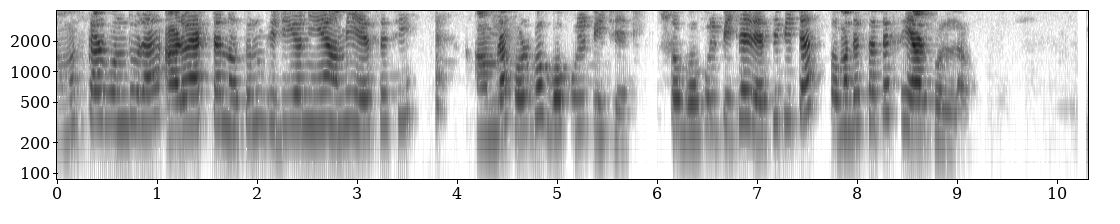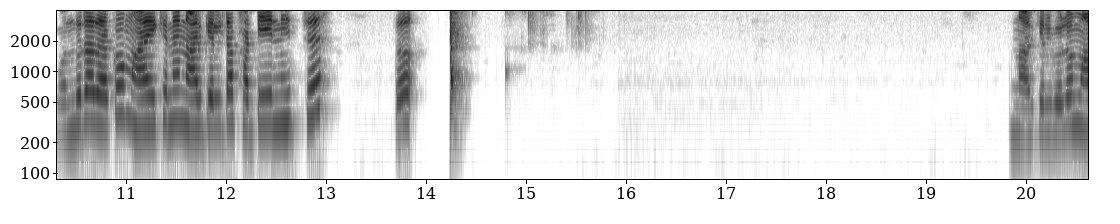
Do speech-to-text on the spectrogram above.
নমস্কার বন্ধুরা, আরও একটা নতুন ভিডিও নিয়ে আমি এসেছি। আমরা করব গোকুল পিঠে। তো গোকুল পিঠের রেসিপিটা তোমাদের সাথে শেয়ার করলাম। বন্ধুরা দেখো, মা এখানে নারকেলটা ফাটিয়ে নিচ্ছে। তো নারকেলগুলো মা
